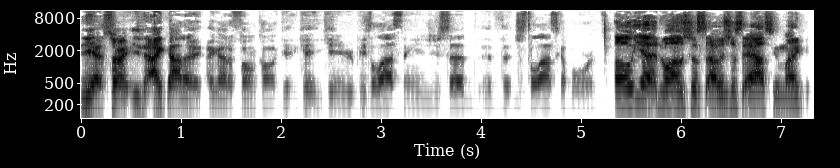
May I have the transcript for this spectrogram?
Yeah, sorry, I got a I got a phone call. Can, can, can you repeat the last thing you just said? Just the last couple words. Oh yeah, no, I was just I was just asking, like, you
